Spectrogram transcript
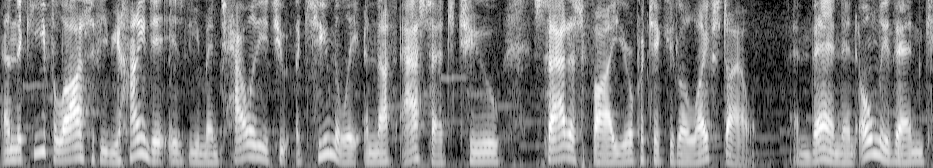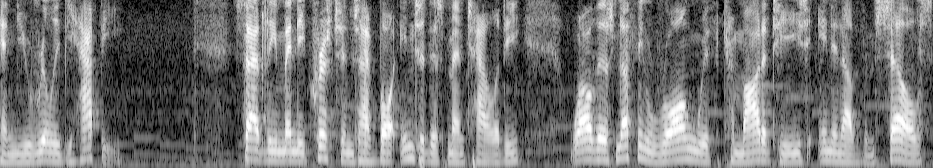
and the key philosophy behind it is the mentality to accumulate enough assets to satisfy your particular lifestyle. And then, and only then, can you really be happy. Sadly, many Christians have bought into this mentality. While there's nothing wrong with commodities in and of themselves,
